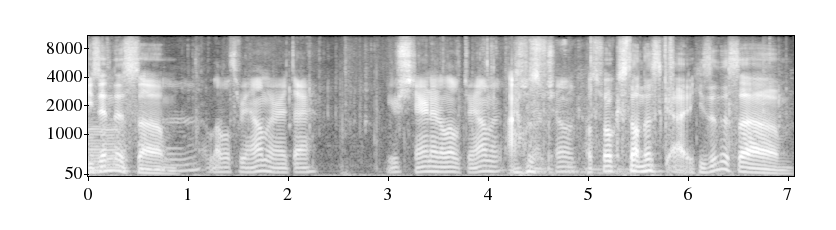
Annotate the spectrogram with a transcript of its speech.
He's in this um uh, level three helmet right there. You're staring at a level three helmet. I was chilling. I was focused on this guy. He's in this um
